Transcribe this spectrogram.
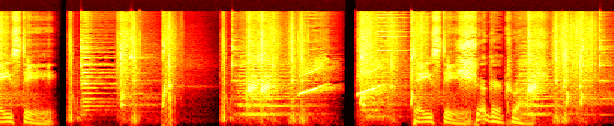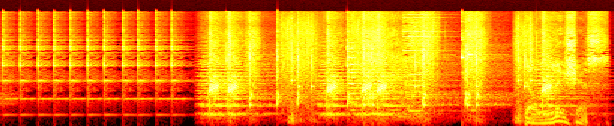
Tasty. Tasty. Sugar Crush. Delicious.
